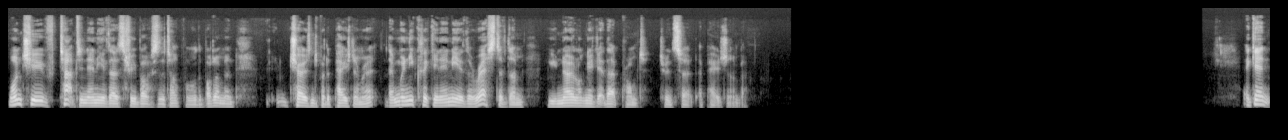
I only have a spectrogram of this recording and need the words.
Once you've tapped in any of those three boxes at the top or the bottom and chosen to put a page number in it, then when you click in any of the rest of them, you no longer get that prompt to insert a page number. Again,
